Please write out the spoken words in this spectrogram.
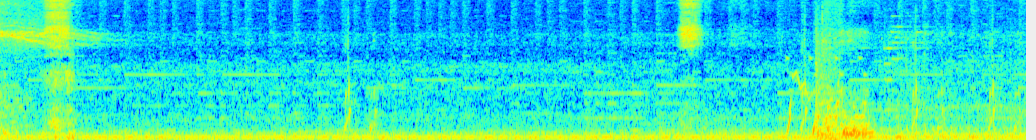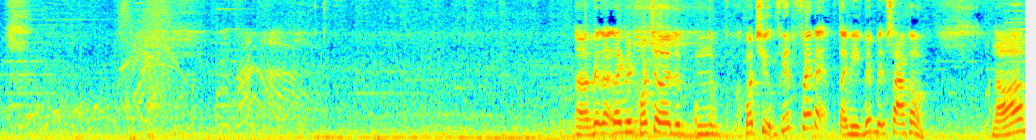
À, bây giờ đây khó chơi khó chịu viết phết đấy tại vì biết biết sao không nó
